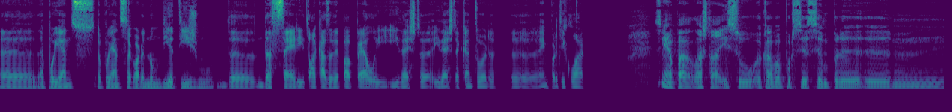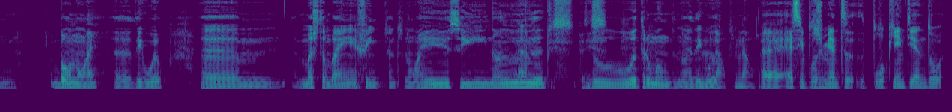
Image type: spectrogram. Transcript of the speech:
uh, apoiando-se apoiando agora no mediatismo de, da série da Casa de Papel e, e, desta, e desta cantora uh, em particular. Sim, opa, lá está. Isso acaba por ser sempre hum, bom, não é? Uh, digo eu. Hum, mas também, enfim, portanto, não é assim nada não, do outro mundo, não é? Digo não, eu. não. É, é, simplesmente, pelo que entendo,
